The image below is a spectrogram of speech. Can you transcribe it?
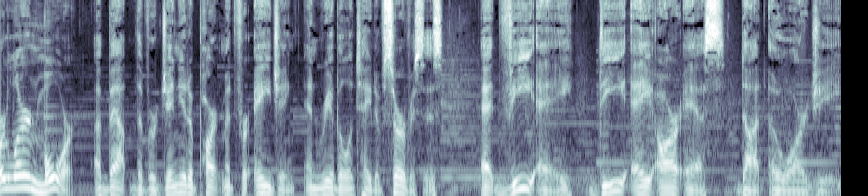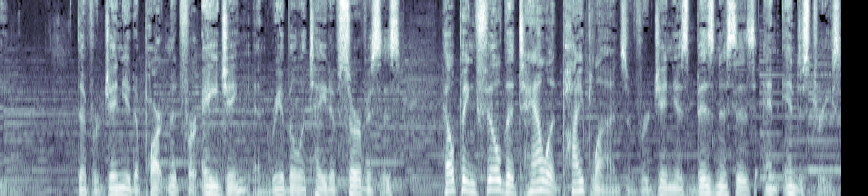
or learn more about the Virginia Department for Aging and Rehabilitative Services at vadars.org. The Virginia Department for Aging and Rehabilitative Services helping fill the talent pipelines of Virginia's businesses and industries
